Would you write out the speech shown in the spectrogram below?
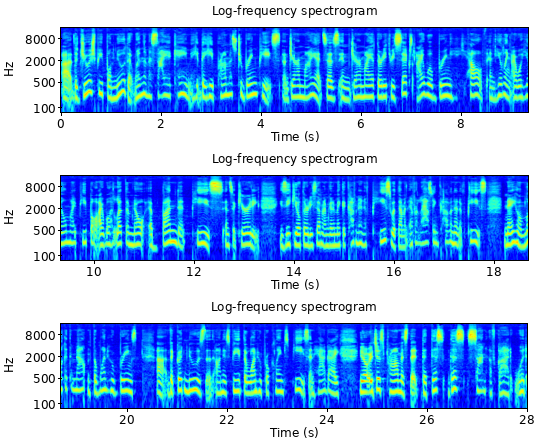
uh, the Jewish people knew that when the Messiah came, he, they, he promised to bring peace. And Jeremiah, it says in Jeremiah thirty three six, I will bring health and healing. I will heal my people. I will let them know abundant peace and security. Ezekiel 37, I'm going to make a covenant of peace with them, an everlasting covenant of peace. Nahum, look at the mountain, the one who brings uh, the good news on his feet, the one who proclaims peace. And Haggai, you know, it just promised that, that this, this son of God would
